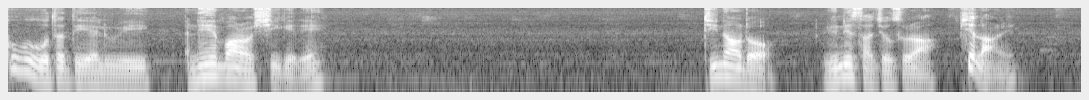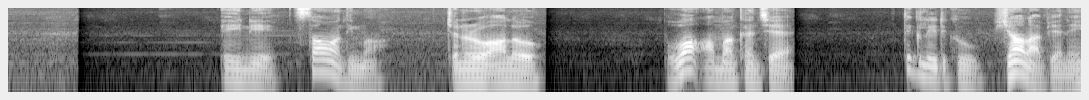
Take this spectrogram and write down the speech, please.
ကိုကိုကိုတက်တည်ရဲ့လူတွေအနေပါတော့ရှိခဲ့တယ်ဒီနောက်တော့မြူနစ်စာချုပ်ဆိုတာဖြစ်လာတယ်အိမ်နေစောင်းရသည်မှာကျွန်တော်တို့အားလုံးဘဝအာမခံချက်တစ်ကလေးတစ်ခုရလာပြန်နေ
